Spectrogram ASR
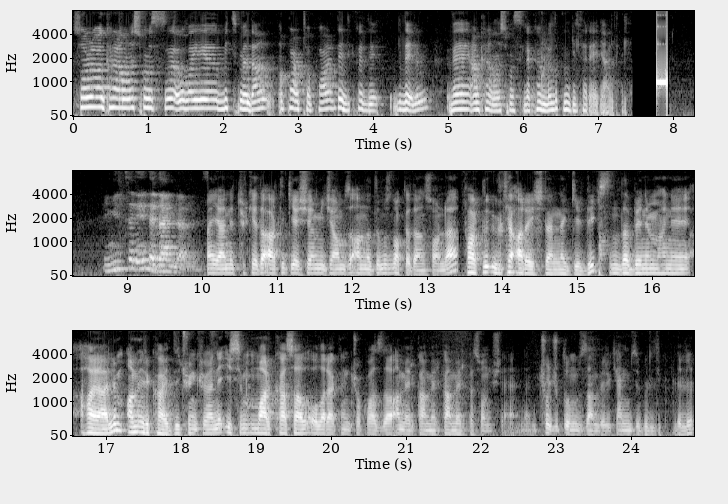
Sonra Ankara Anlaşması olayı bitmeden apar topar dedik hadi gidelim. Ve Ankara Anlaşması'yla kabul olup İngiltere'ye geldik. İngiltere'ye neden geldiniz? Yani Türkiye'de artık yaşayamayacağımızı anladığımız noktadan sonra farklı ülke arayışlarına girdik. Aslında benim hani hayalim Amerika'ydı. Çünkü hani isim markasal olarak hani çok fazla Amerika Amerika Amerika sonuçta yani. Yani çocukluğumuzdan beri kendimizi bildik bileli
